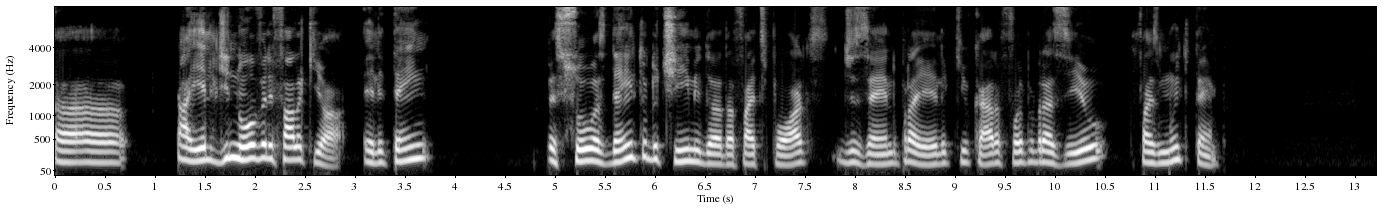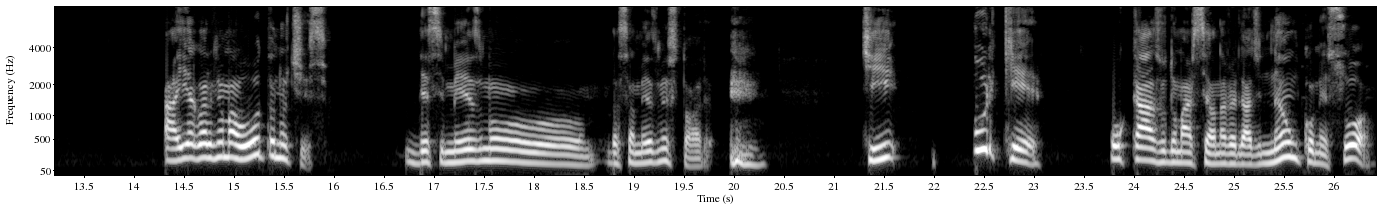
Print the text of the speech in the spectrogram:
Uh, aí ele, de novo, ele fala aqui, ó. Ele tem pessoas dentro do time da, da Fight Sports dizendo pra ele que o cara foi pro Brasil faz muito tempo. Aí agora vem uma outra notícia desse mesmo dessa mesma história que porque o caso do Marcel na verdade não começou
